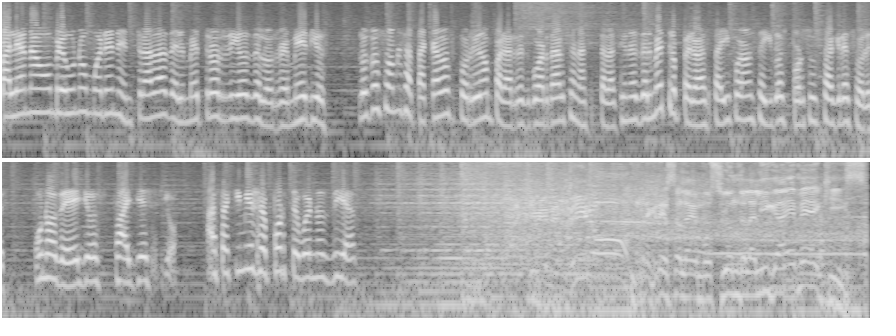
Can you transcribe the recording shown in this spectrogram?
Balean a hombre, uno muere en entrada del metro Ríos de los Remedios. Los dos hombres atacados corrieron para resguardarse en las instalaciones del metro, pero hasta ahí fueron seguidos por sus agresores. Uno de ellos falleció. Hasta aquí mi reporte. Buenos días. Regresa la emoción de la Liga MX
